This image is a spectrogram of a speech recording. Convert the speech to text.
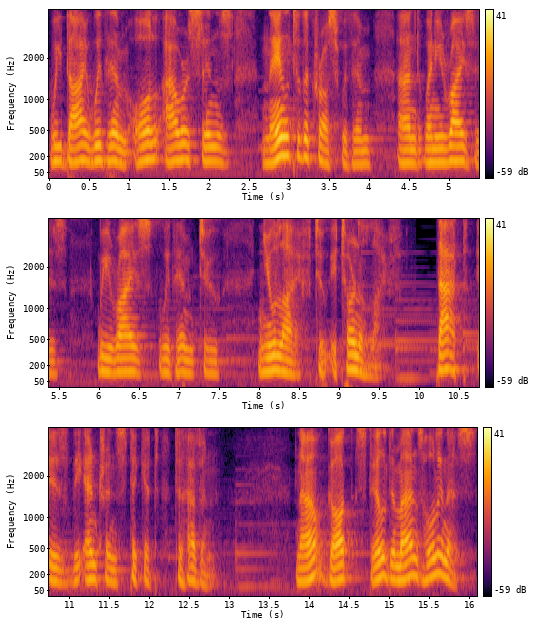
we die with Him, all our sins nailed to the cross with Him, and when He rises, we rise with him to new life, to eternal life. That is the entrance ticket to heaven. Now, God still demands holiness.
